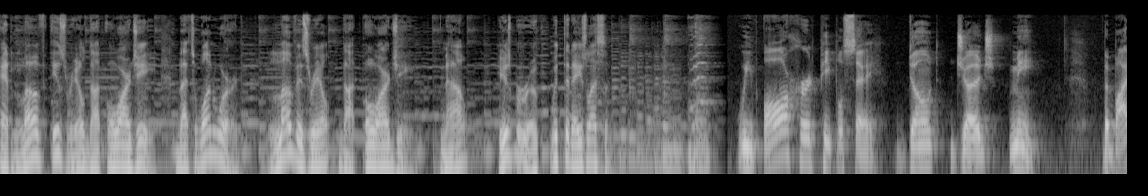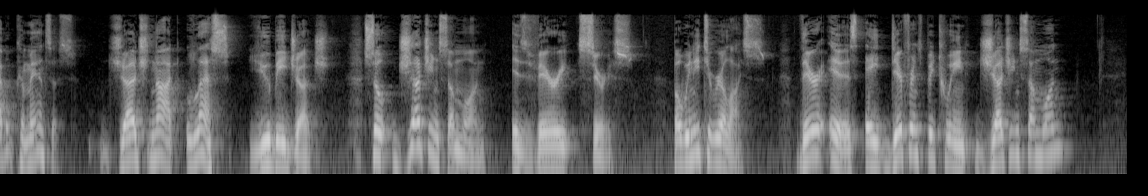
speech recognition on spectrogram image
at loveisrael.org. That's one word, loveisrael.org. Now, here's Baruch with today's lesson. We've all heard people say, Don't judge me. The Bible commands us, Judge not, lest you be judged. So, judging someone is very serious. But we need to realize there is a difference between judging someone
